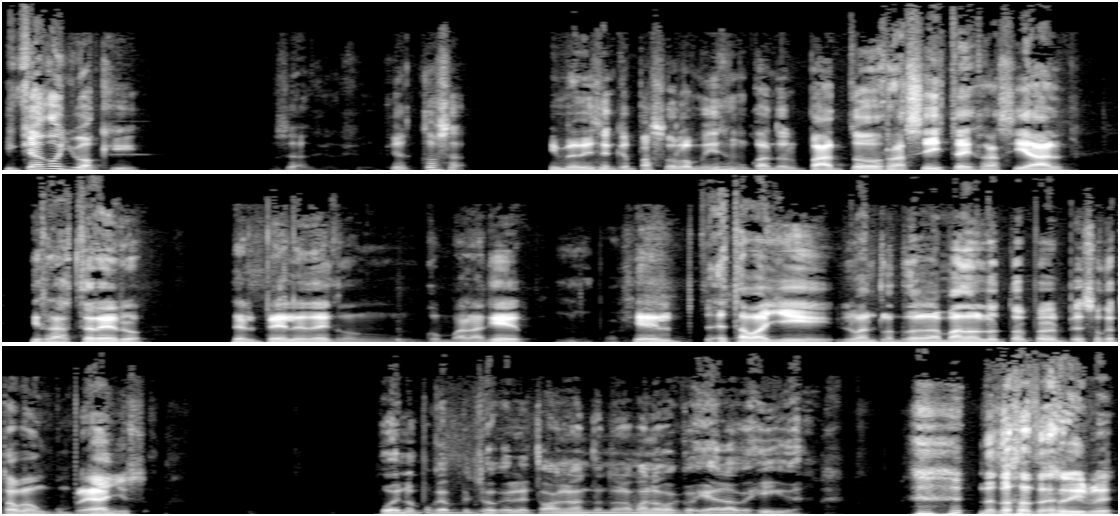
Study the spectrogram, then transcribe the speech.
¿y qué hago yo aquí? O sea, ¿qué cosa? Y me dicen que pasó lo mismo cuando el pacto racista y racial y rastrero del PLD con, con Balaguer, que él estaba allí levantando la mano al doctor, pero él pensó que estaba en un cumpleaños. Bueno, porque pensó que le estaban levantando la mano para coger la vejiga. Una cosa terrible.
